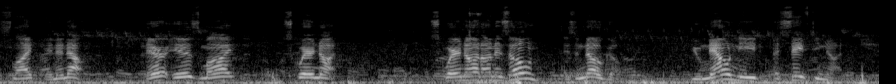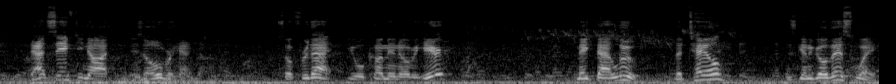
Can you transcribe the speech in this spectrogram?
Slide in and out. There is my square knot. Square knot on its own is a no-go. You now need a safety knot. That safety knot is an overhand knot. So for that, you will come in over here, make that loop. The tail is gonna go this way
